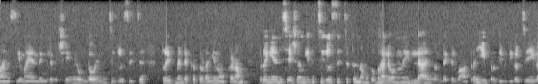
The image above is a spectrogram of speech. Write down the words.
മാനസികമായ എന്തെങ്കിലും വിഷയങ്ങളുണ്ടോ എന്ന് ചികിത്സിച്ച് ട്രീറ്റ്മെന്റ് ഒക്കെ തുടങ്ങി നോക്കണം. തുടങ്ങിയതിന് ശേഷം ഇത് ചികിത്സിച്ചിട്ടും നമുക്ക് ഫലമൊന്നും ഇല്ല എന്നുണ്ടെങ്കിൽ മാത്രം ഈ പ്രതിവിധികൾ ചെയ്യുക.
